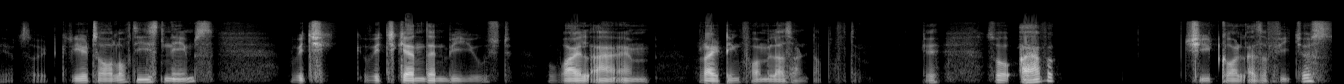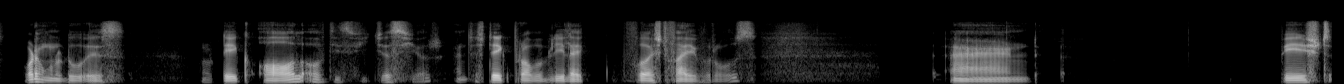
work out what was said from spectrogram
here. So it creates all of these names which which can then be used while I am writing formulas on top of them. Okay, so I have a sheet called as a features. What I'm going to do is take all of these features here and just take probably like first five rows and paste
